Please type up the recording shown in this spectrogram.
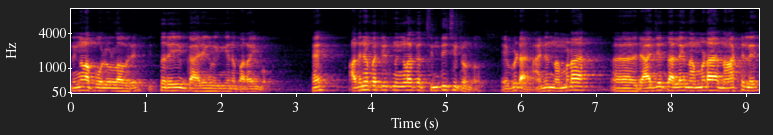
നിങ്ങളെപ്പോലുള്ളവർ ഇത്രയും കാര്യങ്ങൾ ഇങ്ങനെ പറയുമ്പോൾ. ഏഹ് അതിനെ പറ്റിയിട്ട് നിങ്ങളൊക്കെ ചിന്തിച്ചിട്ടുണ്ടോ? എവിടെ? അതിന് നമ്മുടെ രാജ്യത്ത് അല്ലെങ്കിൽ നമ്മുടെ നാട്ടിൽ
